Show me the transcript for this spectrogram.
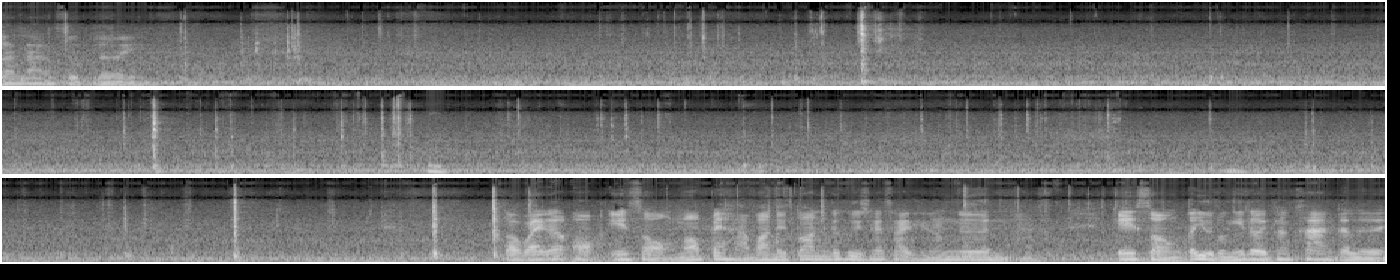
ด้านล่างสุดเลย ต่อไปก็ออก A2 เนาะไปหาบาร์นิวตันก็คือใช้สายสีน้ำเงิน A2 ก็อยู่ตรงนี้เลยข้างๆกันเลย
